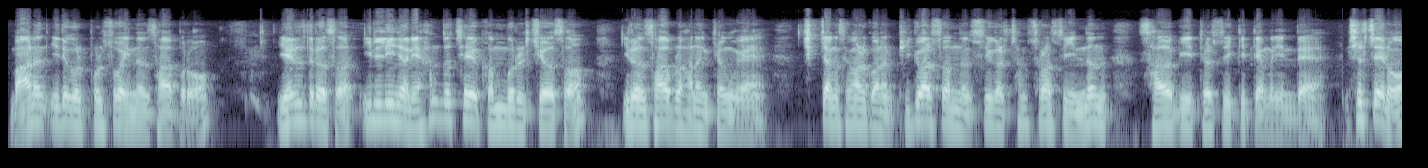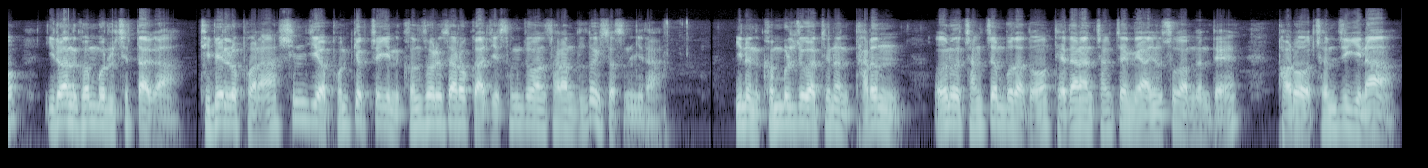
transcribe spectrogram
많은 이득을 볼 수가 있는 사업으로 예를 들어서 1, 2년에 한두 채의 건물을 지어서 이런 사업을 하는 경우에 직장 생활과는 비교할 수 없는 수익을 창출할 수 있는 사업이 될 수 있기 때문인데 실제로 이러한 건물을 짓다가 developer나 심지어 본격적인 건설회사로까지 성공한 사람들도 있었습니다. 이는 건물주가 되는 다른 어느 장점보다도 대단한 장점이 아닐 수가 없는데 바로 전직이나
